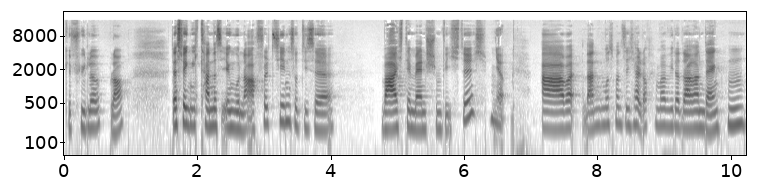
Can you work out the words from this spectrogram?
gefühle, bla. Deswegen, ich kann das irgendwo nachvollziehen, so diese, war ich dem Menschen wichtig? Ja. Aber dann muss man sich halt auch immer wieder daran denken,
